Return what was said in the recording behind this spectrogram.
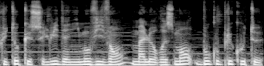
plutôt que celui d'animaux vivants, malheureusement beaucoup plus coûteux.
